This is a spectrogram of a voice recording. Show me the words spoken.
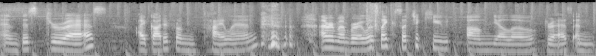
And this dress, I got it from Thailand. I remember it was like such a cute um, yellow dress, and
